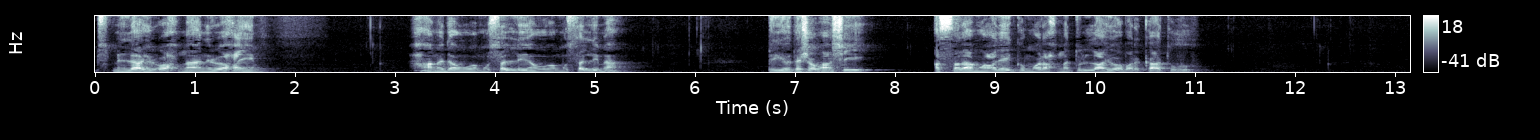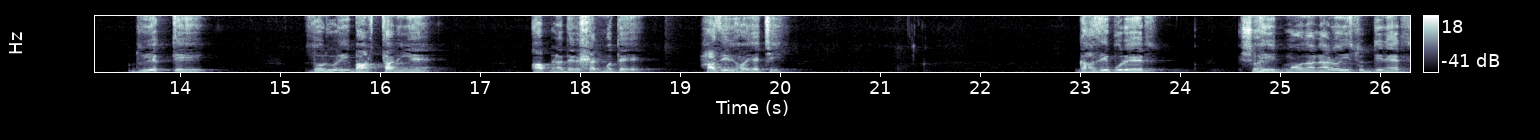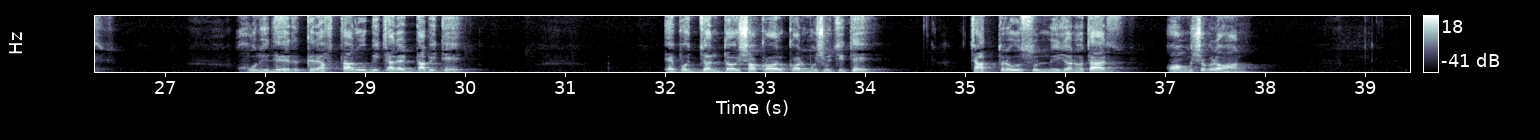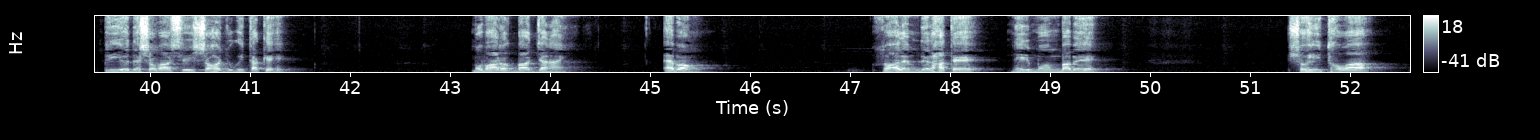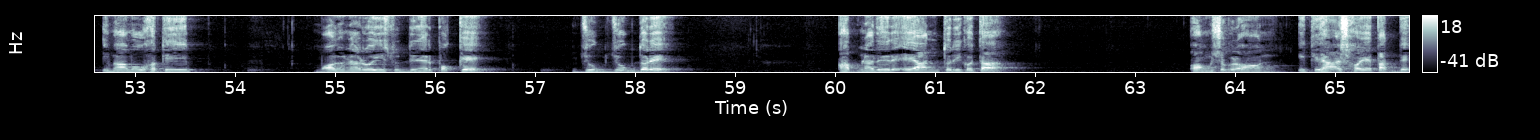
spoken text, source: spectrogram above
বিসমিল্লাহ রহমান রহিম হামেদা ও মুসল্লিয়া ও মুসল্লিমা প্রিয় দেশবাসী আসসালামু আলাইকুম রহমতুল্লাহ ওবরকাতুহ দু একটি জরুরি বার্তা নিয়ে আপনাদের খেদমতে হাজির হয়েছি। গাজীপুরের শহীদ মৌলানা রইসুদ্দিনের খুনিদের গ্রেফতার ও বিচারের দাবিতে। এ পর্যন্ত সকল কর্মসূচিতে ছাত্র ও সুন্নি জনতার অংশগ্রহণ, প্রিয় দেশবাসীর সহযোগিতাকে মোবারকবাদ জানাই এবং সোহালেমদের হাতে নির্মমভাবে শহীদ হওয়া ইমাম ও খতিব মৌলানা রইসুদ্দিনের পক্ষে যুগ যুগ ধরে আপনাদের এই আন্তরিকতা অংশগ্রহণ ইতিহাস হয়ে থাকবে।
